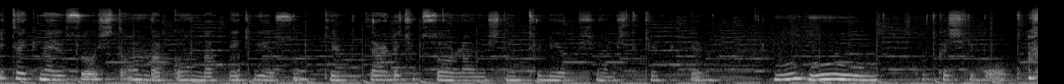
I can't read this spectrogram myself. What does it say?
Bir tek mevzu işte 10 dakika 10 dakika bekliyorsun. Kirpiklerde çok zorlanmıştım. Bir türlü yapışmamıştı kirpiklerim. Uhu. Kurt kaşı gibi oldu.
